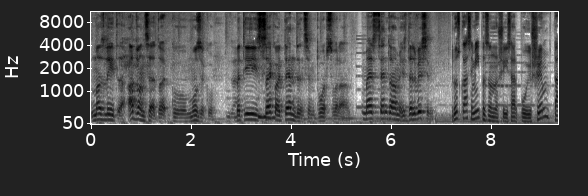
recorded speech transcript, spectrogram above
mazliet avansētāku muziku. Bet viņi sekoja tendencēm porcelānā. Mēs centāmies dēļ visiem. Drusku esam iepazinušies ar puišiem, tā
